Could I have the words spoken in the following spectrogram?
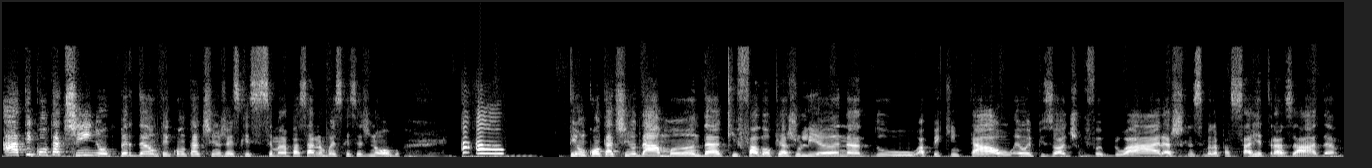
Ah, tem contatinho, perdão, tem contatinho. Já esqueci semana passada, não vou esquecer de novo. Tem um contatinho da Amanda que falou que a Juliana do A Pequintal é um episódio que foi pro ar, acho que na semana passada, retrasada.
